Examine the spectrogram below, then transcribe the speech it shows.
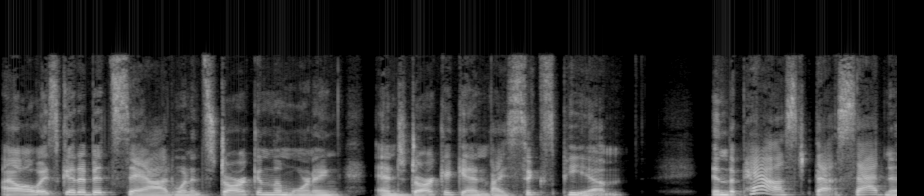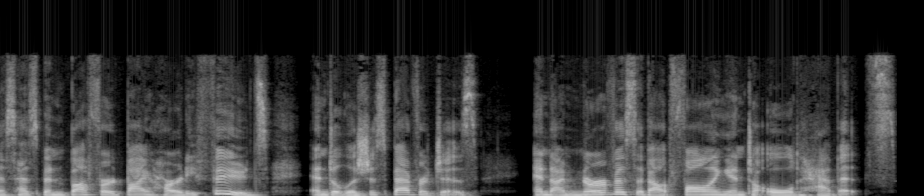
I always get a bit sad when it's dark in the morning and dark again by 6 p.m. In the past, that sadness has been buffered by hearty foods and delicious beverages, and I'm nervous about falling into old habits.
